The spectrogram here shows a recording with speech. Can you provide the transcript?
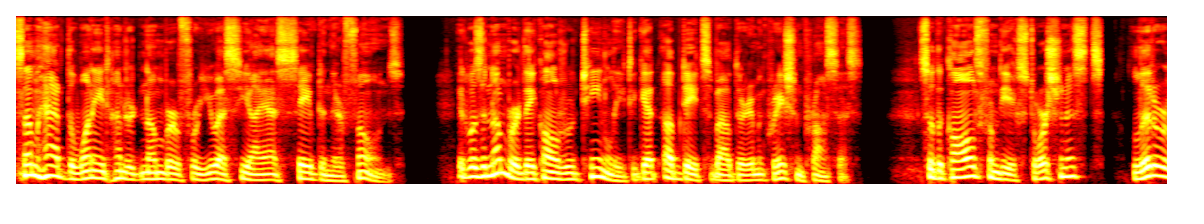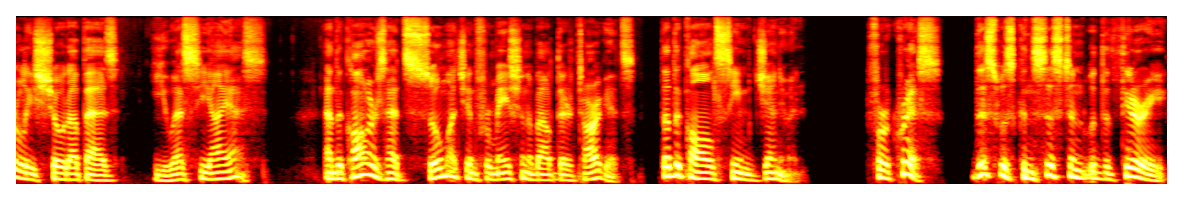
Some had the 1 800 number for USCIS saved in their phones. It was a number they called routinely to get updates about their immigration process. So the calls from the extortionists literally showed up as USCIS. And the callers had so much information about their targets that the calls seemed genuine. For Chris, this was consistent with the theory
